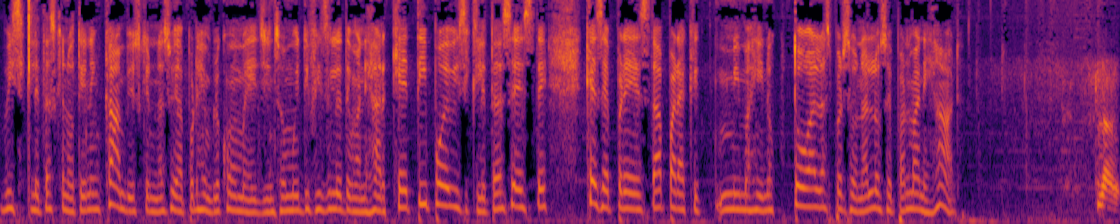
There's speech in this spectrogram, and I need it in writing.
bicicletas que no tienen cambios, que en una ciudad, por ejemplo, como Medellín, son muy difíciles de manejar. ¿Qué tipo de bicicleta es este que se presta para que, me imagino, todas las personas lo sepan manejar? Claro,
